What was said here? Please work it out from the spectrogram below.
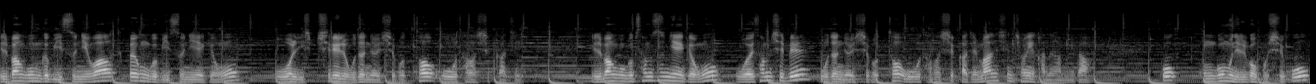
일반 공급 2순위와 특별 공급 2순위의 경우 5월 27일 오전 10시부터 오후 5시까지 일반 공급 3순위의 경우 5월 30일 오전 10시부터 오후 5시까지만 신청이 가능합니다. 꼭 공고문 읽어보시고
